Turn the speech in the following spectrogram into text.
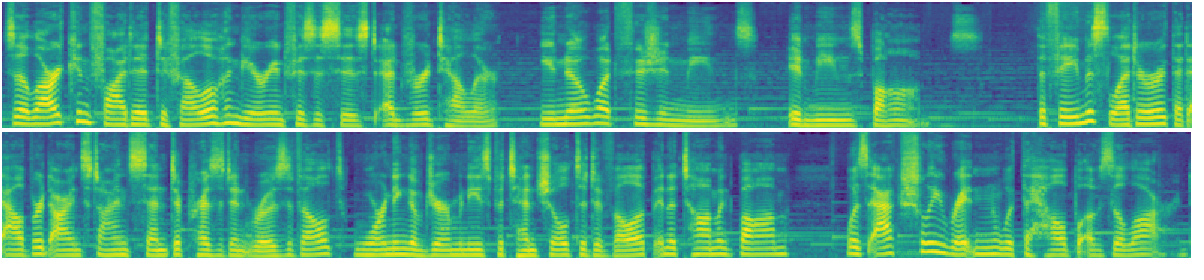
Szilard confided to fellow Hungarian physicist Edward Teller, You know what fission means? It means bombs. The famous letter that Albert Einstein sent to President Roosevelt, warning of Germany's potential to develop an atomic bomb, was actually written with the help of Szilard.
